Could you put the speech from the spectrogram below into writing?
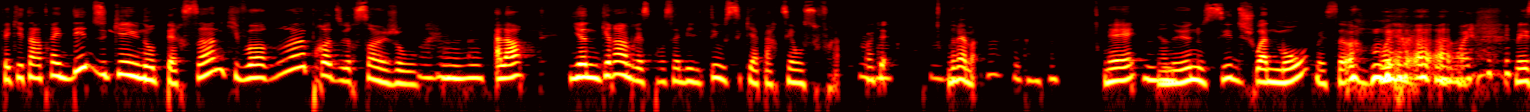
Fait qu'il est en train d'éduquer une autre personne qui va reproduire ça un jour. Mm-hmm. Mm-hmm. Alors, il y a une grande responsabilité aussi qui appartient aux souffrants. OK. Vraiment. Ah, mais il y en a une aussi du choix de mots, mais ça. Oui. mais,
